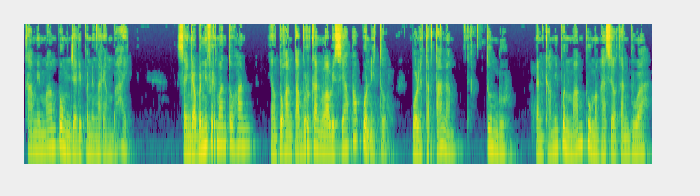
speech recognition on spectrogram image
kami mampu menjadi pendengar yang baik. Sehingga benih firman Tuhan yang Tuhan taburkan melalui siapa pun itu boleh tertanam, tumbuh, dan kami pun mampu menghasilkan buah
